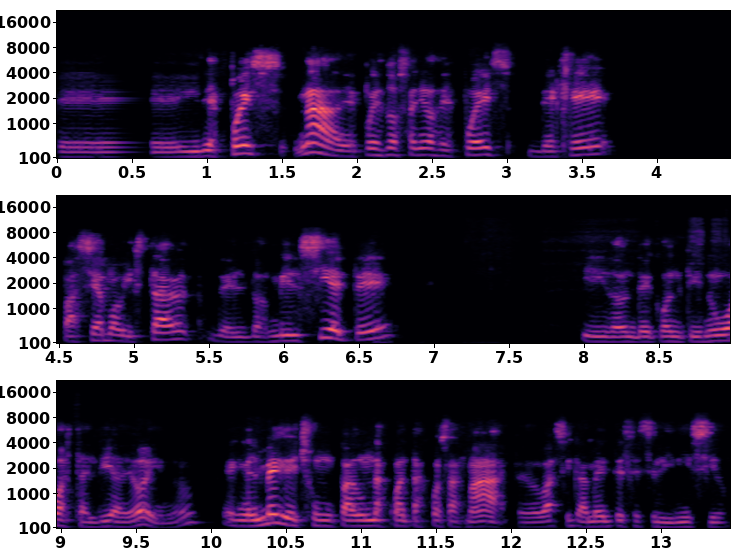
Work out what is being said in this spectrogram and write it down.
Eh, y después, nada, después, dos años después, dejé, pasé a Movistar del 2007 y donde continúo hasta el día de hoy, ¿no? En el medio he hecho un, unas cuantas cosas más, pero básicamente ese es el inicio.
